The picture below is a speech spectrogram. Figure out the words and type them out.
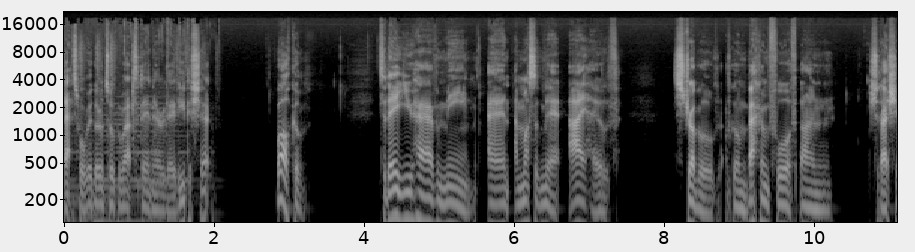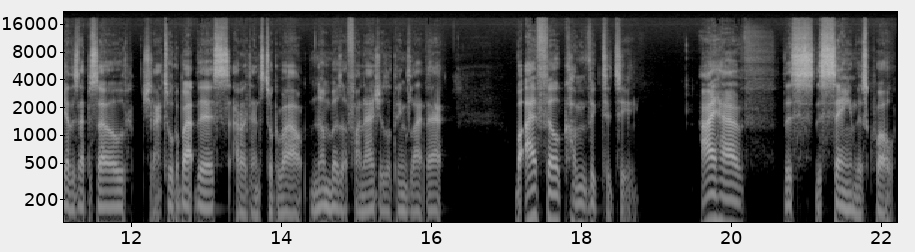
That's what we're going to talk about today in Everyday Leadership. Welcome. Today you have me, and I must admit, I have struggled. I've gone back and forth on should I share this episode? Should I talk about this? I don't tend to talk about numbers or financials or things like that. But I felt convicted to. I have this this saying, this quote,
